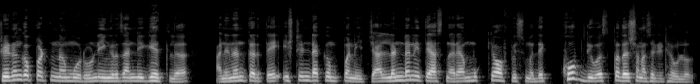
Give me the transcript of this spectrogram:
श्रीरंगपट्टणमवरून इंग्रजांनी घेतलं आणि नंतर ते ईस्ट इंडिया कंपनीच्या लंडन इथे असणाऱ्या मुख्य ऑफिसमध्ये खूप दिवस प्रदर्शनासाठी ठेवलं होतं.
